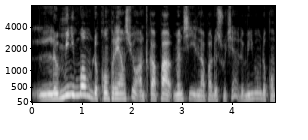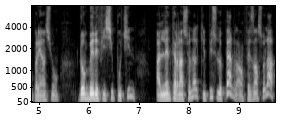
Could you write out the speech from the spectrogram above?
le minimum de compréhension, en tout cas pas, même s'il n'a pas de soutien, le minimum de compréhension dont bénéficie Poutine à l'international, qu'il puisse le perdre en faisant cela.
